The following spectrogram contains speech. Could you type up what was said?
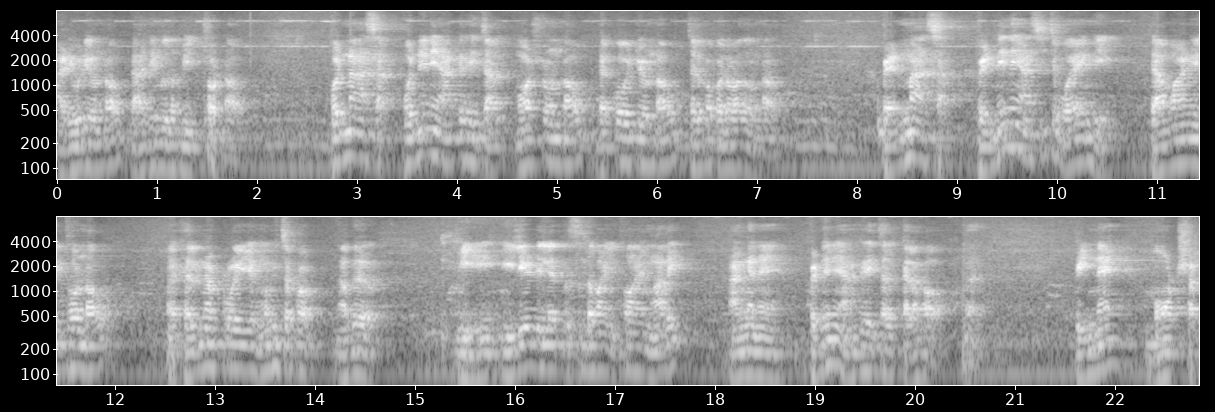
അടിപിടി ഉണ്ടാവും രാജ്യങ്ങൾ തമ്മിൽ ഉണ്ടാവും. പൊന്നാശ പൊന്നിനെ ആഗ്രഹിച്ചാൽ മോഷണം ഉണ്ടാവും ഡെക്കോറ്റി ഉണ്ടാവും ചിലപ്പോൾ കൊലപാതകം ഉണ്ടാവും. പെണ്ണാശ പെണ്ണിനെ ആശിച്ചു പോയെങ്കിൽ രാമായണ യുദ്ധം ഉണ്ടാവും ഹെലന ട്രോയിയെ മോഹിച്ചപ്പോൾ അത് ഈ ഇലിയഡിലെ പ്രസിദ്ധമായ യുദ്ധമായി മാറി. അങ്ങനെ പെണ്ണിനെ ആഗ്രഹിച്ചാൽ കലഹം. പിന്നെ മോക്ഷം.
